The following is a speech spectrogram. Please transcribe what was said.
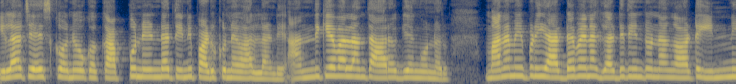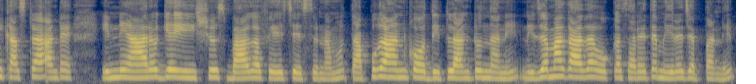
ఇలా చేసుకొని ఒక కప్పు నిండా తిని పడుకునే వాళ్ళండి. అందుకే వాళ్ళు అంత ఆరోగ్యంగా ఉన్నారు. మనం ఇప్పుడు ఈ అడ్డమైన గడ్డి తింటున్నాం కాబట్టి ఇన్ని కష్ట అంటే ఇన్ని ఆరోగ్య ఇష్యూస్ బాగా ఫేస్ చేస్తున్నాము. తప్పుగా అనుకోవద్దు ఇట్లా అంటుందని. నిజమా కాదా? ఒక్కసారి అయితే మీరే చెప్పండి.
